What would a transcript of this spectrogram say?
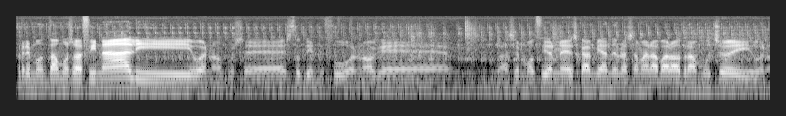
remontamos al final y bueno, pues eh, esto tiene el fútbol, ¿no? Que las emociones cambian de una semana para otra mucho y bueno,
